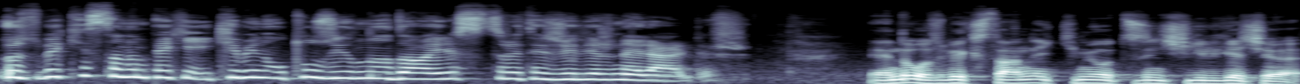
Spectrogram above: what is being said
Özbekistan'ın peki 2030 yılına dair stratejileri nelerdir? Endi o'zbekistonni 2030 yilgacha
